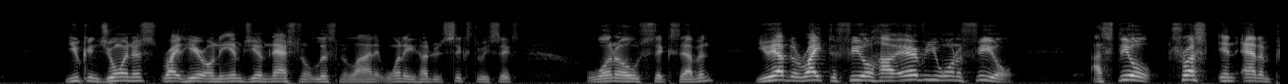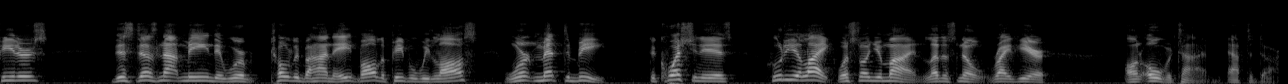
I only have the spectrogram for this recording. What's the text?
You can join us right here on the MGM National Listener Line at 1 800 636 1067. You have the right to feel however you want to feel. I still trust in Adam Peters. This does not mean that we're totally behind the eight ball. The people we lost weren't meant to be. The question is, who do you like? What's on your mind? Let us know right here on Overtime After Dark.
